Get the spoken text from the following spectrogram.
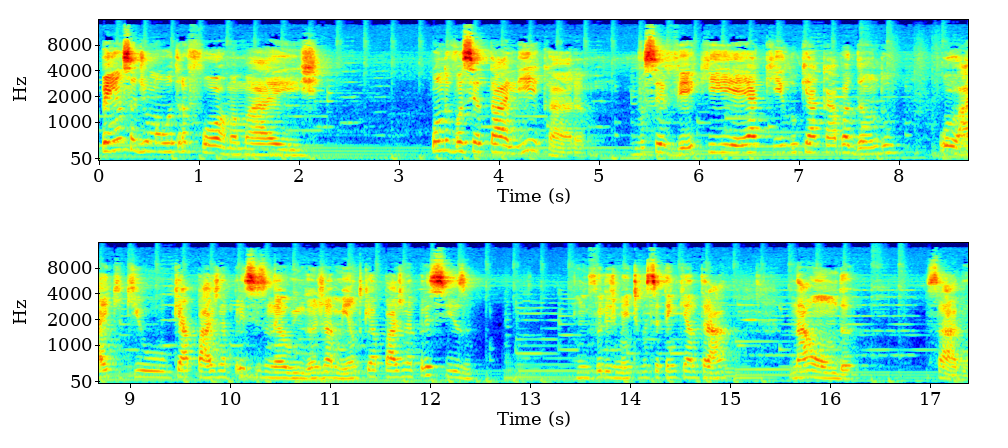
pensa de uma outra forma, mas quando você tá ali, cara, você vê que é aquilo que acaba dando o like que, o, que a página precisa, né? O engajamento que a página precisa. Infelizmente você tem que entrar na onda, sabe?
